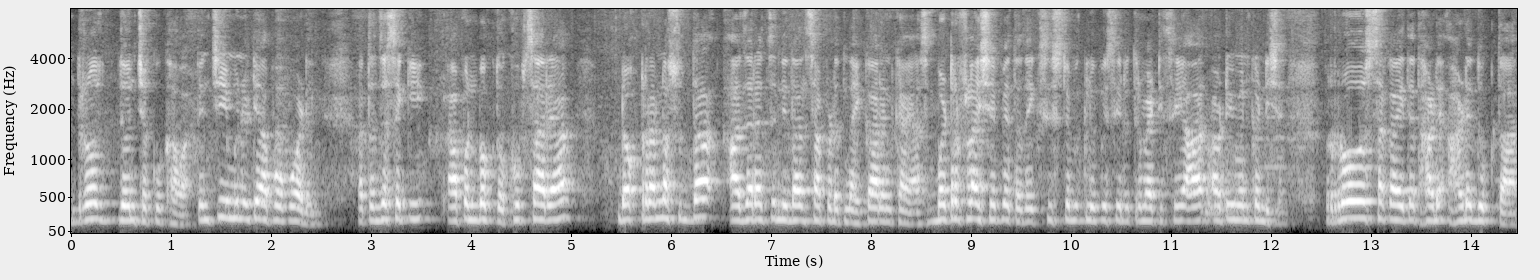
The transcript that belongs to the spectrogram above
रोज दोन चक्कू खावा. त्यांची इम्युनिटी आपोआप वाढेल. आता जसं की आपण बघतो खूप साऱ्या डॉक्टरांना सुद्धा आजाराचं निदान सापडत नाही. कारण काय? असं बटरफ्लाय शेप येतात. एक सिस्टमिक लुपिस इरिथ्रोमॅटिस हे ऑटोइम्युन कंडिशन रोज सकाळी त्यात हाडे हाडे दुखतात.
